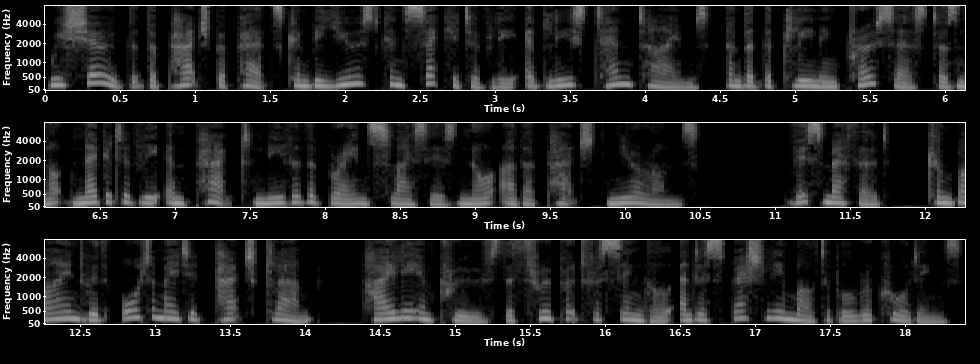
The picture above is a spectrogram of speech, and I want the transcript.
We showed that the patch pipettes can be used consecutively at least 10 times and that the cleaning process does not negatively impact neither the brain slices nor other patched neurons. This method, combined with automated patch clamp, highly improves the throughput for single and especially multiple recordings.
